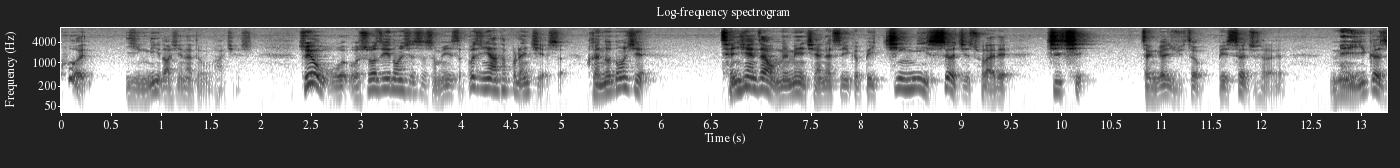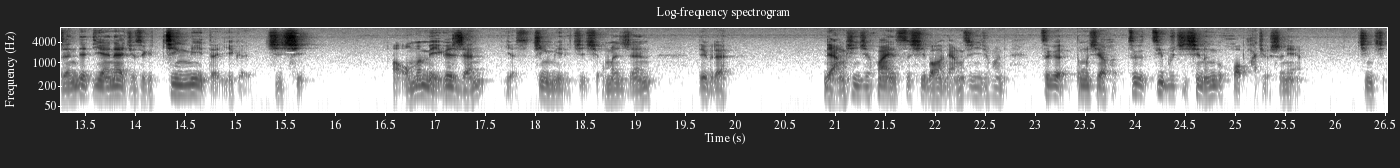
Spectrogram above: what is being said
括引力到现在都无法解释。所以，我我说这些东西是什么意思？不仅讲它不能解释，很多东西呈现在我们面前的是一个被精密设计出来的机器，整个宇宙被设计出来的。每一个人的 DNA 就是一个精密的一个机器，啊，我们每个人也是精密的机器。我们人，对不对？两个星期换一次细胞，两个星期换这个东西要，这个这部机器能够活八九十年，经济。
